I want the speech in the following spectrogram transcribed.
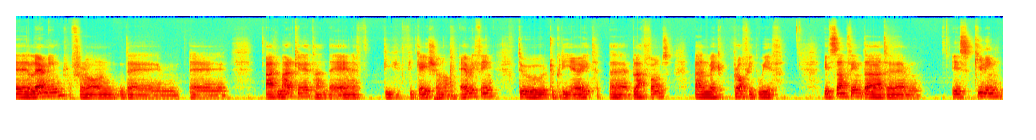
learning from the um, uh, art market and the NFTification of everything to to create uh, platforms and make profit with. It's something that um, is killing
